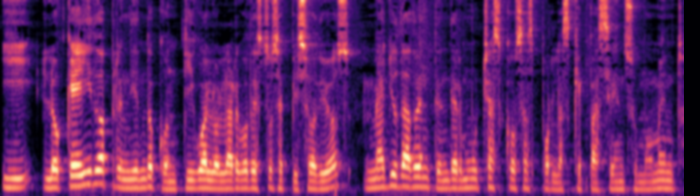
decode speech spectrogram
Y lo que he ido aprendiendo contigo a lo largo de estos episodios me ha ayudado a entender muchas cosas por las que pasé en su momento.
